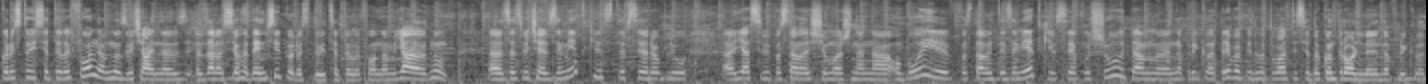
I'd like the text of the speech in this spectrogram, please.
користуюся телефоном. Ну, звичайно, зараз сьогодні всі користуються телефоном. Я ну, зазвичай замітки це все роблю. Е, Я собі поставила, що можна на обої поставити замітки, все пишу. Там, е, наприклад, треба підготуватися до контрольної, наприклад.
